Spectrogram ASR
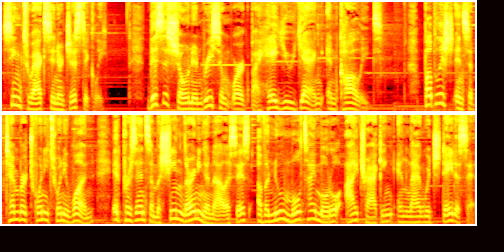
seem to act synergistically. This is shown in recent work by Hyeju Jang and colleagues. Published in September 2021, it presents a machine learning analysis of a new multimodal eye tracking and language dataset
